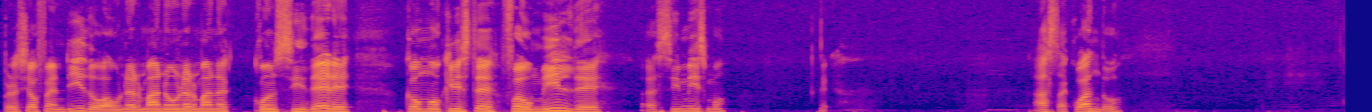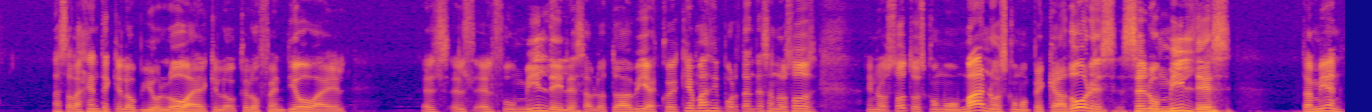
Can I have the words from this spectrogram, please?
Pero si ha ofendido a un hermano o una hermana, considere como Cristo fue humilde a sí mismo. ¿Hasta cuándo? Hasta la gente que lo violó a él, que lo, que lo ofendió a él. Él, fue humilde y les habló todavía. ¿Qué más importante es a nosotros, en nosotros como humanos, como pecadores, ser humildes también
